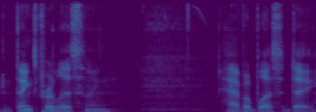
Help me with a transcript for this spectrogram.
And thanks for listening. Have a blessed day.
